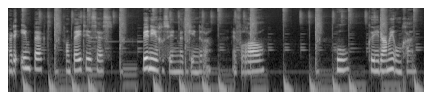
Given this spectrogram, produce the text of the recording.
naar de impact van PTSS binnen je gezin met kinderen. En vooral, hoe kun je daarmee omgaan?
